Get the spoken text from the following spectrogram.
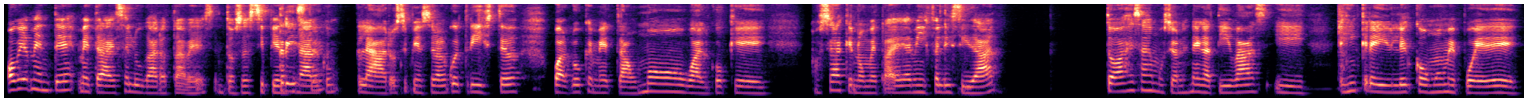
Obviamente me trae ese lugar otra vez, entonces si pienso en algo, claro, si pienso en algo triste o algo que me traumó o algo que, o sea, que no me trae a mi felicidad, todas esas emociones negativas y es increíble cómo me puede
